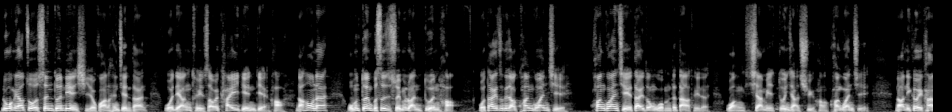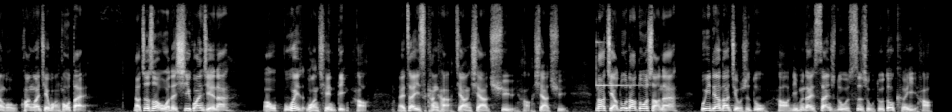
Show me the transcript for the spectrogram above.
如果我们要做深蹲练习的话呢，很简单，我两腿稍微开一点点哈，然后呢，我们蹲不是随便乱蹲哈，我大概这个叫髋关节，髋关节带动我们的大腿的往下面蹲下去哈，髋关节，然后你各位看我髋关节往后带，那这时候我的膝关节呢，哦，我不会往前顶，好，来再一次看看，这样下去，好下去，那角度到多少呢？不一定要到九十度，好，你们在三十度、四十五度都可以，好。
